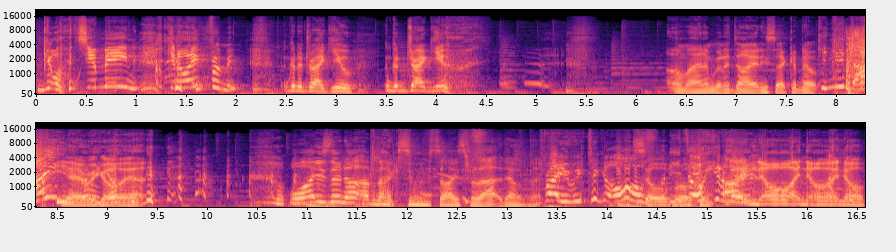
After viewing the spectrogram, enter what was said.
What do you mean? Get away from me. I'm gonna drag you. I'm gonna drag you. Oh man, I'm gonna die any second now. Can you die? There we go, yeah. Why is there not a maximum size for that now? Brian, we took it off. so what are you broken. talking about? I know, I know, I know.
